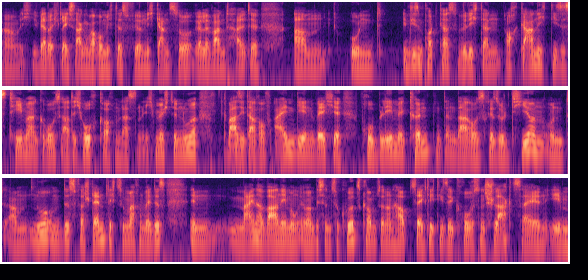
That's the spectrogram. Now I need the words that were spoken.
Ähm, ich werde euch gleich sagen, warum ich das für nicht ganz so relevant halte. Ähm, und in diesem Podcast will ich dann auch gar nicht dieses Thema großartig hochkochen lassen. Ich möchte nur quasi darauf eingehen, welche Probleme könnten dann daraus resultieren und ähm, nur um das verständlich zu machen, weil das in meiner Wahrnehmung immer ein bisschen zu kurz kommt, sondern hauptsächlich diese großen Schlagzeilen eben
